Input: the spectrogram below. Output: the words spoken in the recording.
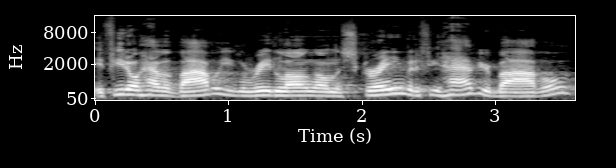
if you don't have a Bible, you can read along on the screen. But if you have your Bible,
